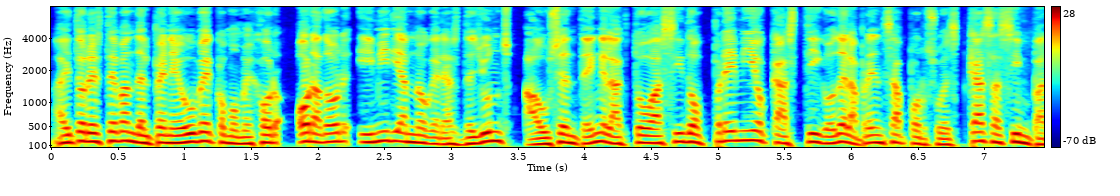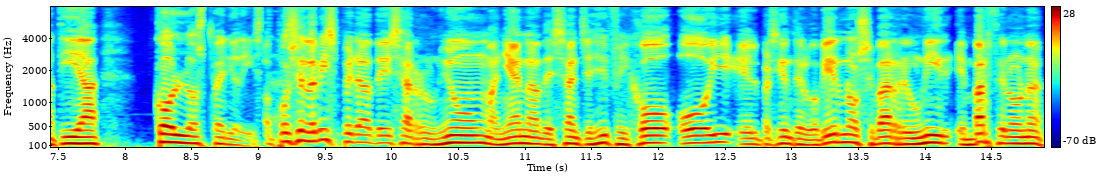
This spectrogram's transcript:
Aitor Esteban del PNV como mejor orador y Miriam Nogueras de Junts, ausente en el acto, ha sido premio castigo de la prensa por su escasa simpatía con los periodistas. Pues en la víspera de esa reunión, mañana de Sánchez y Feijó, hoy el presidente del Gobierno se va a reunir en Barcelona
